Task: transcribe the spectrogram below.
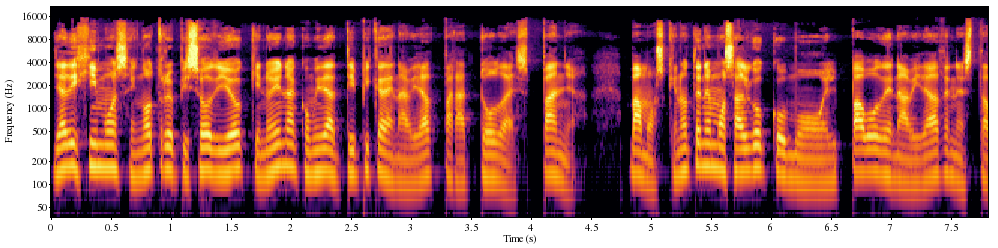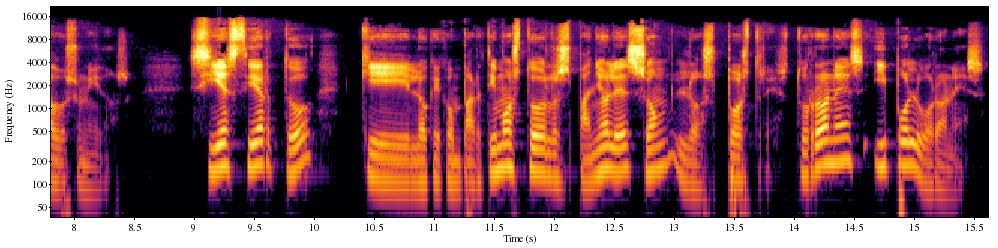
Ya dijimos en otro episodio que no hay una comida típica de Navidad para toda España. Vamos, que no tenemos algo como el pavo de Navidad en Estados Unidos. Si es cierto que lo que compartimos todos los españoles son los postres, turrones y polvorones.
